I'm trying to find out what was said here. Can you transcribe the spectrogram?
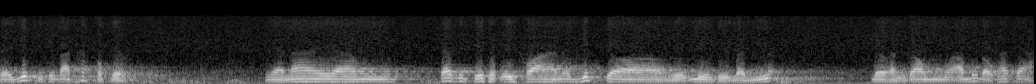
sẽ giúp cho chúng ta khắc phục được. Ngày nay à, các cái kỹ thuật y khoa nó giúp cho việc điều trị bệnh được thành công ở mức độ khá cao.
